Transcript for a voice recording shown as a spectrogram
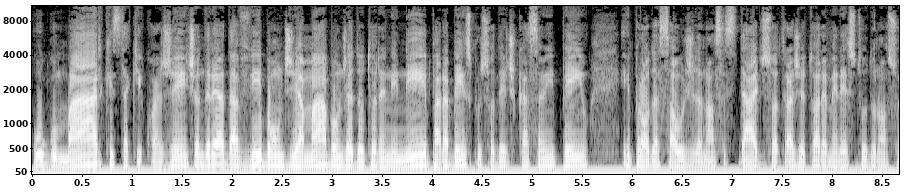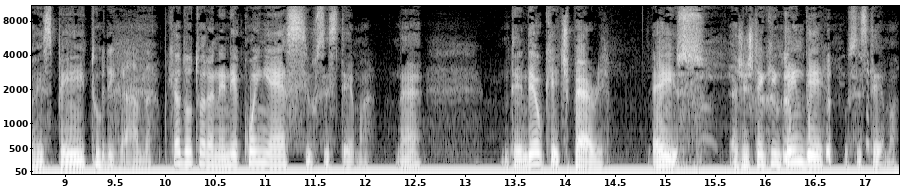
Hugo Marques está aqui com a gente. Andréa Davi, bom dia, Má. Bom dia, doutora Nenê. Parabéns por sua dedicação e empenho em prol da saúde da nossa cidade. Sua trajetória merece todo o nosso respeito. Obrigada. Porque a doutora Nenê conhece o sistema, né? Entendeu, Kate Perry? É isso. A gente tem que entender o sistema.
